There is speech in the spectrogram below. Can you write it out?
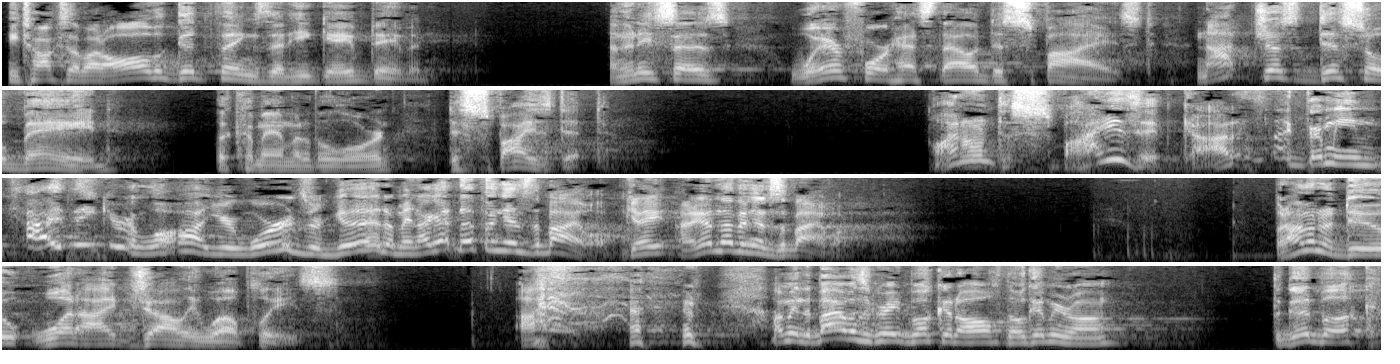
He talks about all the good things that he gave David. And then he says, Wherefore hast thou despised? Not just disobeyed the commandment of the Lord, despised it. Well, I don't despise it, God. Like, I mean, I think your law, your words are good. I mean, I got nothing against the Bible, okay? I got nothing against the Bible. But I'm going to do what I jolly well please. I, I mean, the Bible's a great book at all. Don't get me wrong. The good book.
